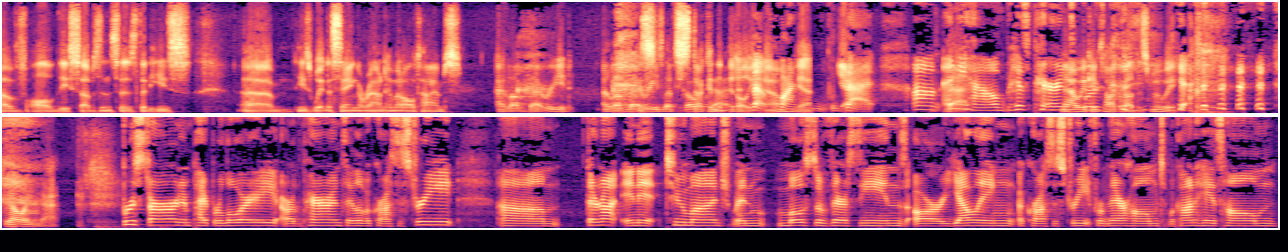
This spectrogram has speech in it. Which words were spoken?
of all these substances that he's um, he's witnessing around him at all times. I love that read. I love that read. Let's go Stuck with in the that. middle, you No, know. fine. Yeah. That. Um, anyhow, his parents. Now we can talk about this movie. Yeah. Knowing that. Bruce Dern and Piper Laurie are the parents. They live across the street. Um, they're not in it too much, and most of their scenes are yelling across the street from their home to McConaughey's home,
